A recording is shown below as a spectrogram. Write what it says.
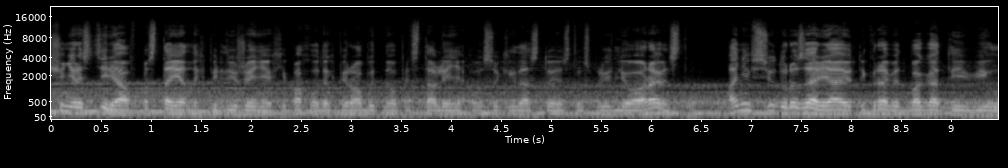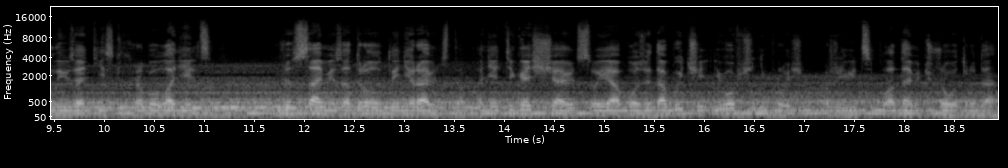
Еще не растеряв в постоянных передвижениях и походах первобытного представления о высоких достоинствах справедливого равенства, они всюду разоряют и грабят богатые виллы византийских рабовладельцев. Уже сами затронутые неравенством, они отягощают свои обозы добычей и вовсе не прочь поживиться плодами чужого труда.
